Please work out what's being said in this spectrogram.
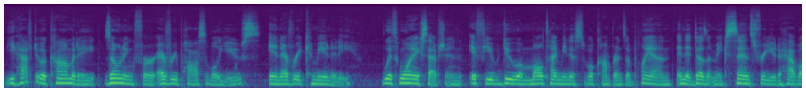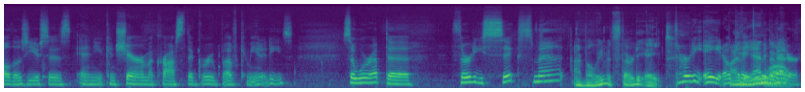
you have to accommodate zoning for every possible use in every community with one exception. If you do a multi municipal comprehensive plan and it doesn't make sense for you to have all those uses and you can share them across the group of communities. So we're up to 36, Matt? I believe it's 38. 38. By Okay, the even end, better.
